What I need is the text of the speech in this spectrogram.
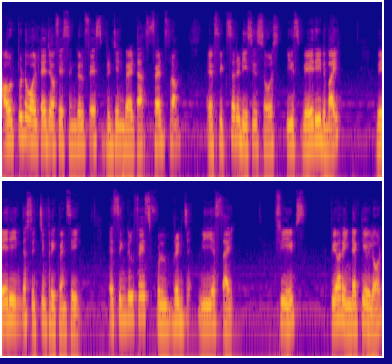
Output voltage of a single phase bridge inverter fed from a fixed DC source is varied by varying the switching frequency. A single phase full bridge VSI feeds pure inductive load.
